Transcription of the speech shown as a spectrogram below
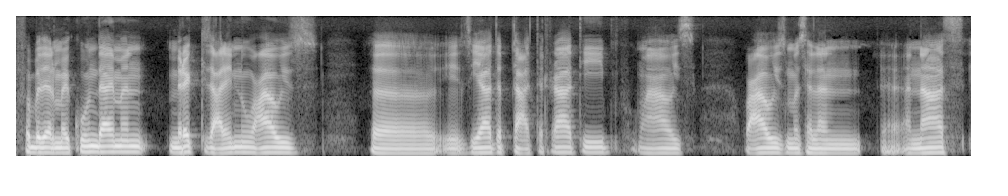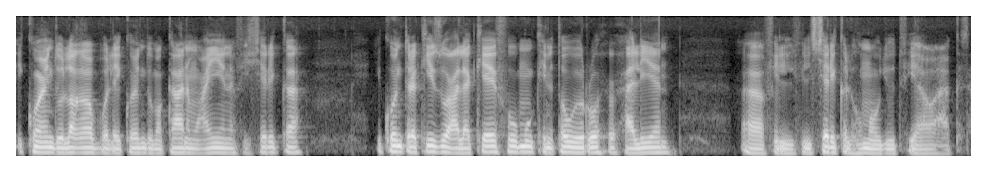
فبدل ما يكون دايما مركز على إنه عاوز آه زيادة بتاعة الراتب وعاوز وعاوز مثلا آه الناس يكون عنده لغب ولا يكون عنده مكانة معينة في الشركة يكون تركيزه على كيف هو ممكن يطور روحه حاليا آه في, الشركة اللي هو موجود فيها وهكذا.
